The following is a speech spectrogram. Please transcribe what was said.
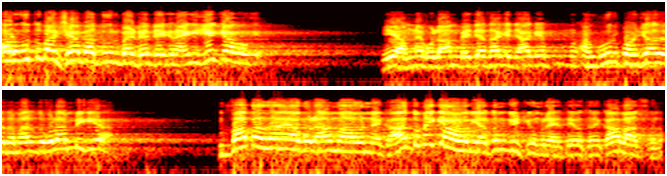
اور اتبا شہبہ دور بیٹھے دیکھ رہے ہیں کہ یہ کیا ہو گیا؟ یہ ہم نے غلام بھیجا تھا کہ جا کے انگور پہنچا تو ہمارا تو غلام بھی کیا واپس آیا غلام انہوں نے کہا، تمہیں کیا ہو گیا؟ تم کیوں چوم رہے تھے؟ اس نے کہا، بات سنو۔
